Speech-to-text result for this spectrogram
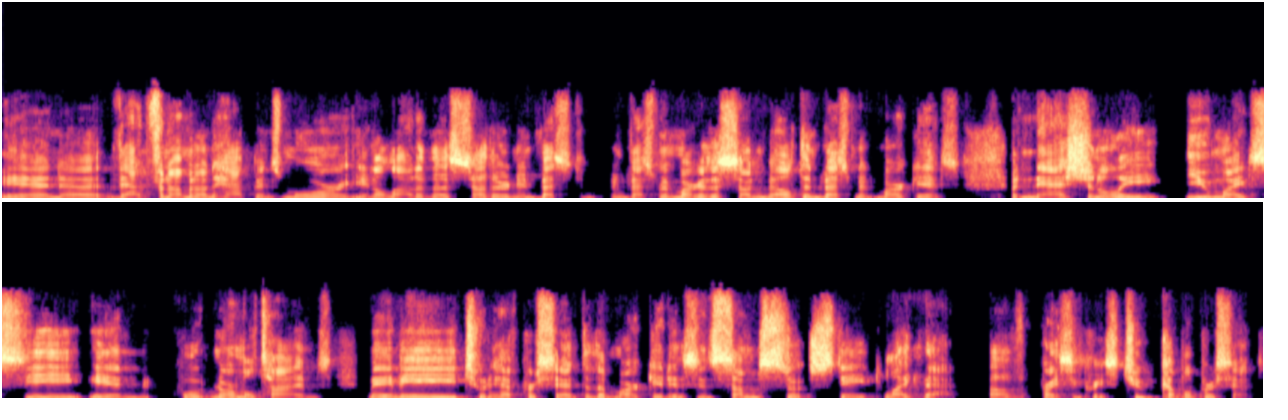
And uh, that phenomenon happens more in a lot of the southern invest, investment markets, the Sun Belt investment markets. But nationally, you might see in quote normal times, maybe two and a half percent of the market is in some state like that of price increase, two couple percent.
